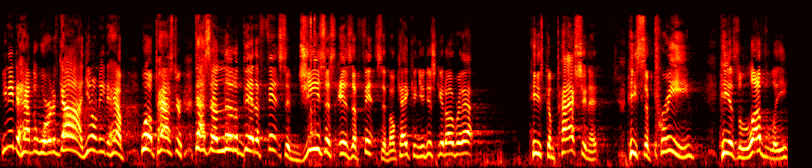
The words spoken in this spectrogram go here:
You need to have the Word of God. You don't need to have, well, Pastor, that's a little bit offensive. Jesus is offensive, okay? Can you just get over that? He's compassionate, He's supreme, He is lovely,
